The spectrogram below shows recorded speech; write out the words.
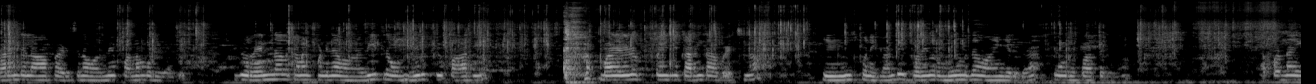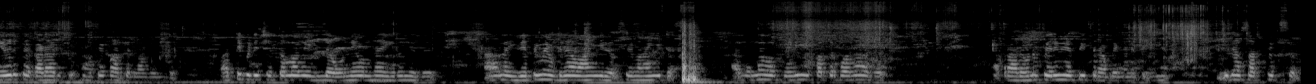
கரண்ட் எல்லாம் ஆஃப் ஆகிடுச்சுன்னா ஒன்றுமே பண்ண முடியாது. இது ஒரு ரெண்டு நாள் கனெக்ட் பண்ணி தான் வாங்க வீட்டில் ஒன்று இருக்குது பாதி. மழையோட பெஞ்சு கரண்ட் ஆஃப் ஆகிடுச்சுன்னா இது யூஸ் பண்ணிக்கலான்ட்டு இப்போதைக்கு ஒரு மூணு தான் வாங்கியிருக்கேன். போது பார்த்துக்கலாம். அப்புறம் தான் எதிர்க்க கடை இருக்குது நான் போய் பார்த்துக்கலாம் அப்படின்ட்டு. அத்திப்படி சுத்தமாகவே இல்லை. ஒன்றே ஒன்று தான் இருந்தது. அதனால் இது எப்பயுமே இப்படி தான் வாங்கிடுவேன். சரி வாங்கிட்டேன். அது என்ன ஒரு பெரிய பத்து ரூபா தான் அது. அப்புறம் அதை விட பெருமையாக பீத்துறேன் அப்படின்னு நினைப்பீங்க. இதுதான் சர்ஃபெக்ஸல்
